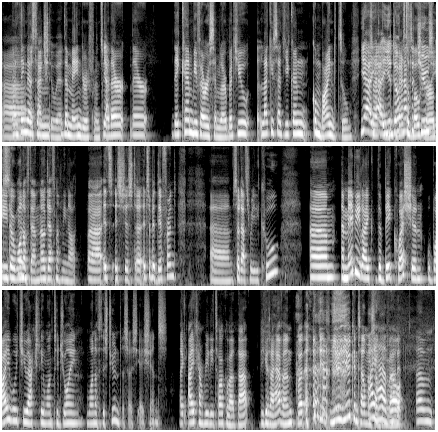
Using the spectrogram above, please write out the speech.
uh, I think that's attached the, to it. The main difference. Yeah, but they're they're they can be very similar, but you like you said you can combine the two. Yeah, so yeah, you don't have to choose worlds. either one of them. No, definitely not. Uh, it's it's just uh, it's a bit different. Um, so that's really cool. Um, and maybe like the big question, why would you actually want to join one of the student associations? Like I can't really talk about that because I haven't, but you you can tell me I something have, about well, it. Um,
